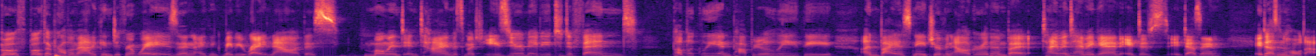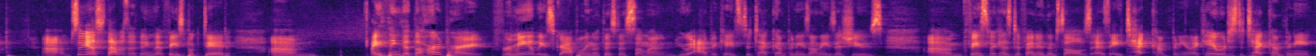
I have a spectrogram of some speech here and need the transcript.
both both are problematic in different ways and i think maybe right now at this moment in time, it's much easier maybe to defend publicly and popularly the unbiased nature of an algorithm, but time and time again, it just it doesn't it doesn't hold up. Um, so yes, that was the thing that Facebook did. Um, I think that the hard part, for me at least, grappling with this as someone who advocates to tech companies on these issues, um, Facebook has defended themselves as a tech company. Like, hey, we're just a tech company.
